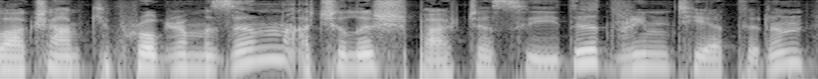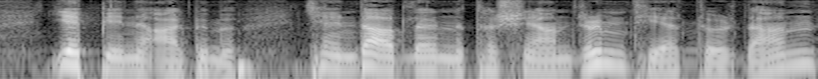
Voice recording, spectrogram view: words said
Bu akşamki programımızın açılış parçasıydı Dream Theater'ın yepyeni albümü. Kendi adlarını taşıyan Dream Theater'dan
